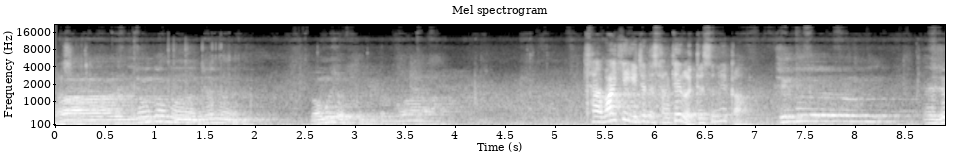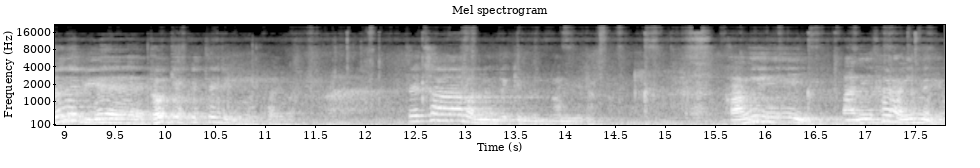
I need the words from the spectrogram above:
와, 이 정도면 저는 너무 좋습니다. 와, 차 막히기 전에 상태가 어땠습니까? 지금 예전에 비해 더 깨끗해진 것 같아요. 세차 받는 느낌 납니다. 강이 많이 살아 있네요.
